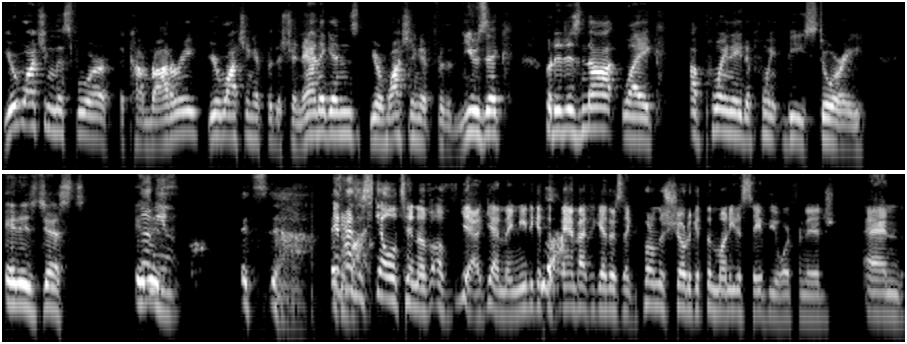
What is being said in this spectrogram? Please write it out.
You're watching this for the camaraderie, you're watching it for the shenanigans, you're watching it for the music, but it is not like a point A to point B story. It is just, it I is, mean, it's, uh, it's, it has a, a, skeleton of, of, yeah, again, they need to get yeah. the band back together so they can put on the show to get the money to save the orphanage. And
